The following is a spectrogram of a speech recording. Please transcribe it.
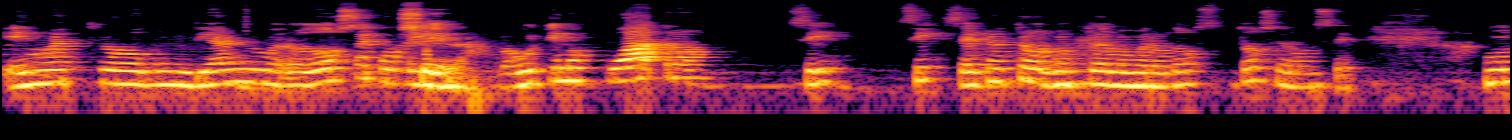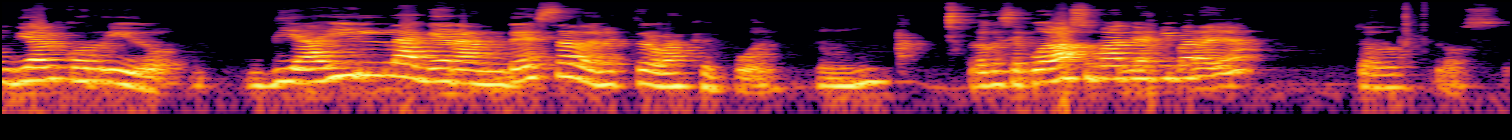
Es nuestro mundial número 12 corrido. Los últimos cuatro, sí, sí, es nuestro, nuestro número dos, 12 o 11. Mundial corrido. De ahí la grandeza de nuestro básquetbol. Ujú. Lo que se pueda sumar de aquí para allá, todos los.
